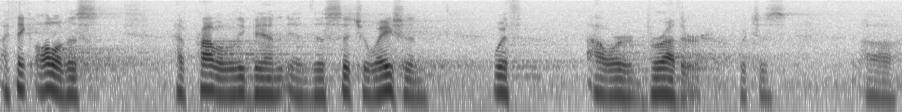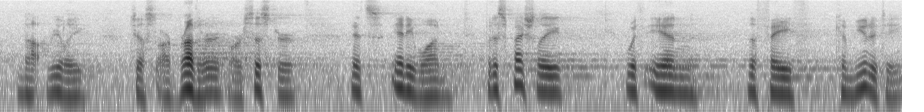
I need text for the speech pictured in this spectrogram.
I think all of us have probably been in this situation with our brother, which is uh, not really just our brother or sister, it's anyone, but especially within the faith community.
